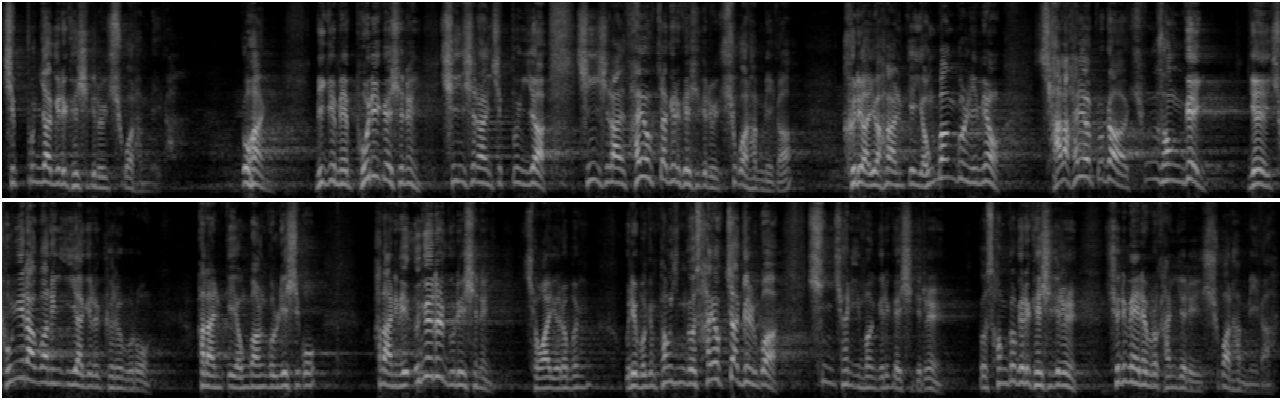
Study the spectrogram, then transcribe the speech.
직분자들이 계시기를 축원합니다. 또한 믿음의 본이 계시는 진실한 직분자, 진실한 사역자들이 계시기를 축원합니다. 그리하여 하나님께 영광 돌리며 잘하였구나 충성된 예, 종이라고 하는 이야기를 그러므로 하나님께 영광을 돌리시고 하나님의 은혜를 누리시는 저와 여러분 우리 모든 평신교 사역자들과 신천 임원들이 계시기를 또 성도들이 계시기를 주님의 이름으로 간절히 축원합니다.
